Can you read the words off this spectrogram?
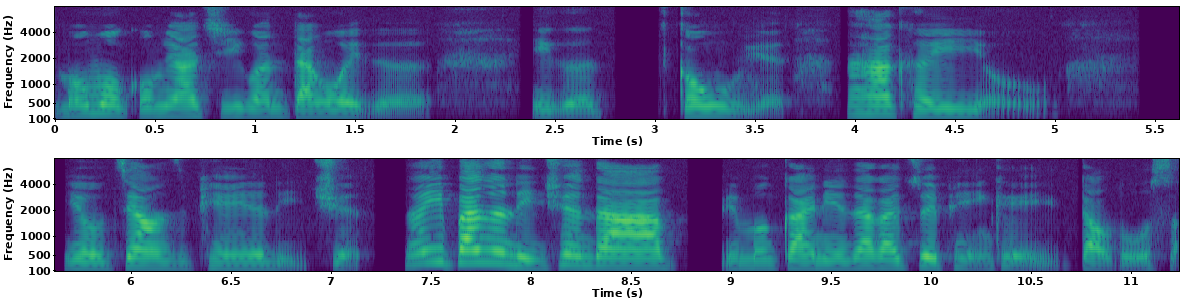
某某公家机关单位的一个公务员，那他可以有。有这样子便宜的礼券，那一般的礼券大家有没有概念？大概最便宜可以到多少？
